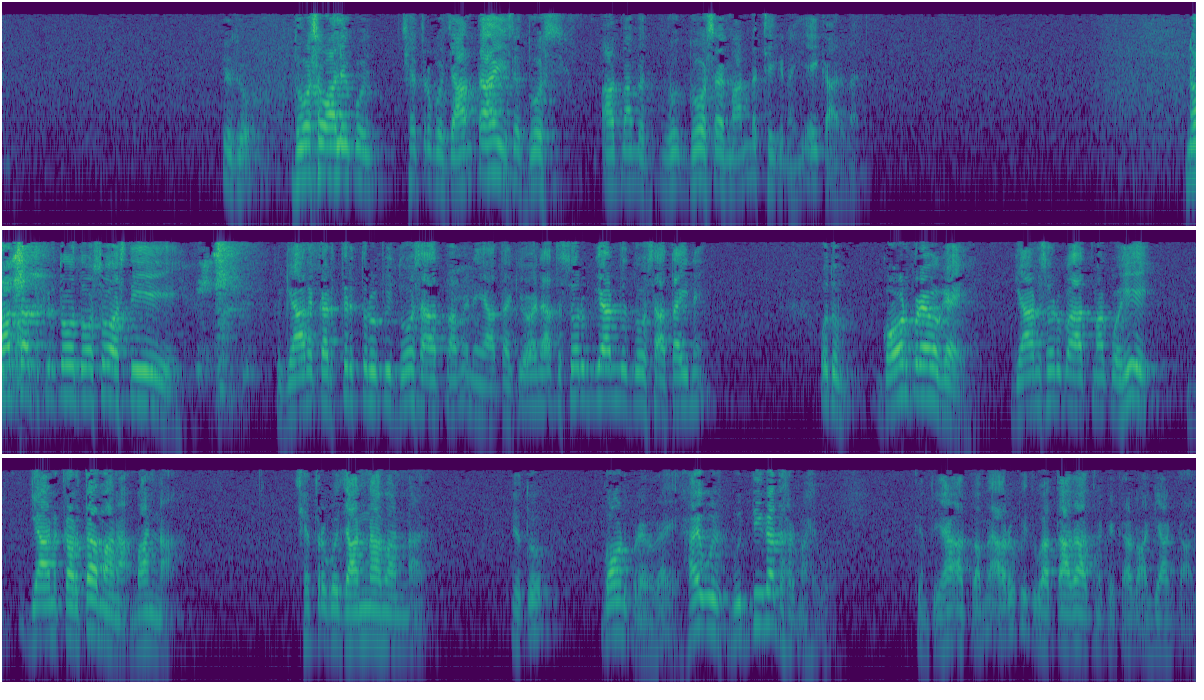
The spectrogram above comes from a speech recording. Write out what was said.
ये जो दोष वाले को, क्षेत्र को जानता है, इसे दोष आत्मा में दोष है मानना ठीक नहीं, यही कारण है। न तत्कृतो दोषो अस्ति। तो ज्ञान कर्तृत्व रूपी दोष आत्मा में नहीं आता। क्यों? ना तो स्वरूप ज्ञान में दोष आता ही नहीं। वो तो गौण प्रयोग है। ज्ञान स्वरूप आत्मा को ही ज्ञान करता माना, मानना। क्षेत्र को जानना, मानना। ये तो गौण प्रयोग है। है वो बुद्धि का धर्म है वो। किंतु यह आत्मा में आरोपित हुआ तादात्म के कारण अज्ञान काल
